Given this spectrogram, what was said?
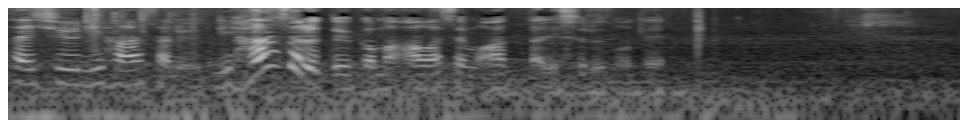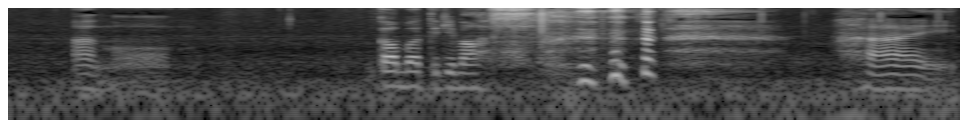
最終リハーサル。リハーサルというかまあ合わせもあったりするので。あの頑張ってきます。はい。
